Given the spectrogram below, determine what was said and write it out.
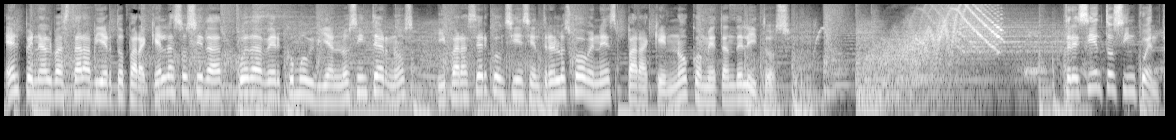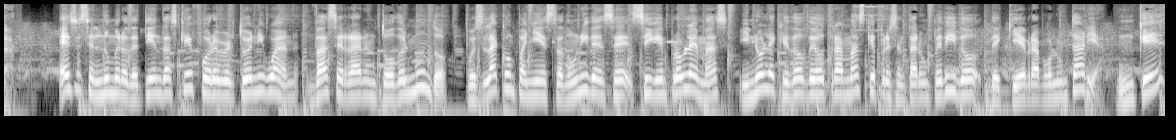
el penal va a estar abierto para que la sociedad pueda ver cómo vivían los internos y para hacer conciencia entre los jóvenes para que no cometan delitos. 350. Ese es el número de tiendas que Forever 21 va a cerrar en todo el mundo, pues la compañía estadounidense sigue en problemas y no le quedó de otra más que presentar un pedido de quiebra voluntaria. ¿Un qué?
